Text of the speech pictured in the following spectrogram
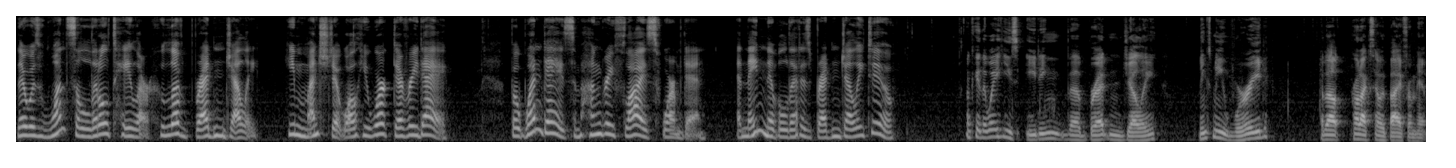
There was once a little tailor who loved bread and jelly. He munched it while he worked every day. But one day some hungry flies swarmed in, and they nibbled at his bread and jelly too. Okay, the way he's eating the bread and jelly makes me worried about products I would buy from him.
